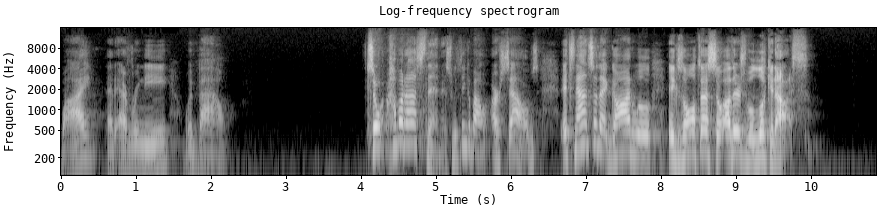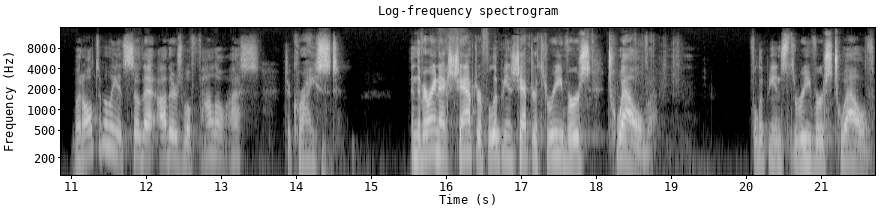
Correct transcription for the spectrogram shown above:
Why? That every knee would bow so, how about us then? As we think about ourselves, it's not so that God will exalt us so others will look at us, but ultimately it's so that others will follow us to Christ. In the very next chapter, Philippians chapter 3, verse 12. Philippians 3, verse 12.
